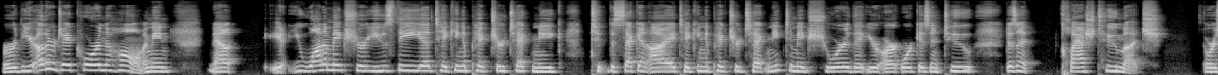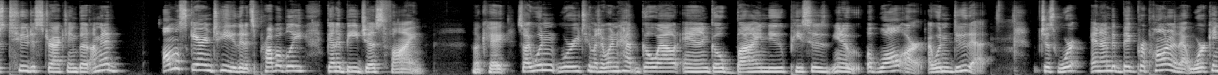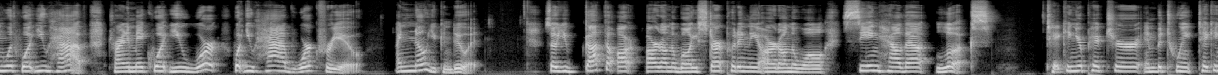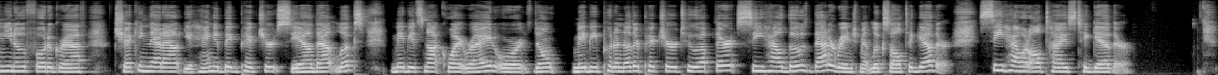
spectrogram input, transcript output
or the other decor in the home. I mean, now you want to make sure use the uh, taking a picture technique to the second eye taking a picture technique to make sure that your artwork isn't too doesn't clash too much or is too distracting, but I'm going to almost guarantee you that it's probably going to be just fine. Okay. So I wouldn't worry too much. I wouldn't have to go out and go buy new pieces, you know, of wall art. I wouldn't do that. Just work. And I'm a big proponent of that, working with what you have, trying to make what you work, what you have work for you. I know you can do it. So you've got the art, art on the wall. You start putting the art on the wall, seeing how that looks taking your picture in between, taking, you know, a photograph, checking that out. You hang a big picture, see how that looks. Maybe it's not quite right, or don't maybe put another picture or two up there. See how those, that arrangement looks all together. See how it all ties together.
